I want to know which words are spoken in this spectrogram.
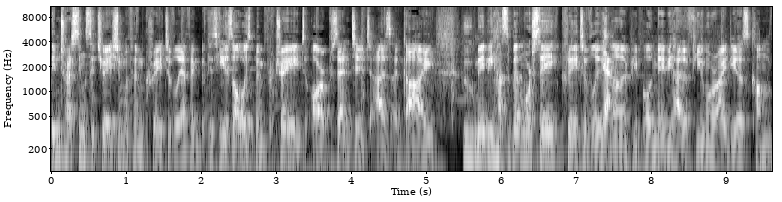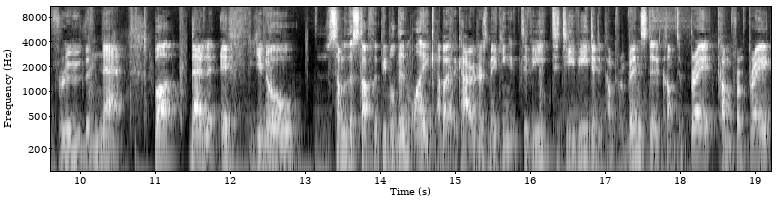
interesting situation with him creatively, I think, because he has always been portrayed or presented as a guy who maybe has a bit more say creatively than Yeah. other people and maybe had a few more ideas come through the net. But then if, you know, some of the stuff that people didn't like about the characters making it to TV, to TV, did it come from Vince? Did it come to Bray? Come from Bray?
